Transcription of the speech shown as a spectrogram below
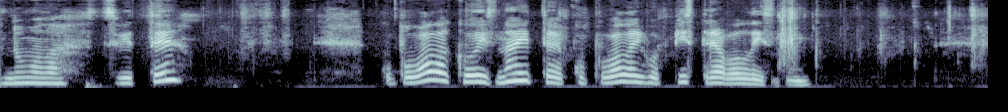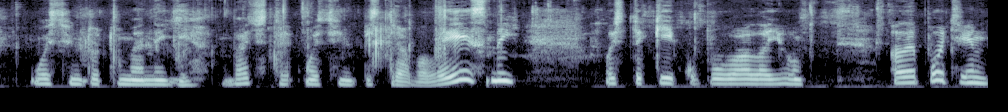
Думала, цвіте. Купувала колись, знаєте, купувала його пістряволисним. Ось він тут у мене є. Бачите, ось він пістряволисний. Ось такий купувала його. Але потім він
